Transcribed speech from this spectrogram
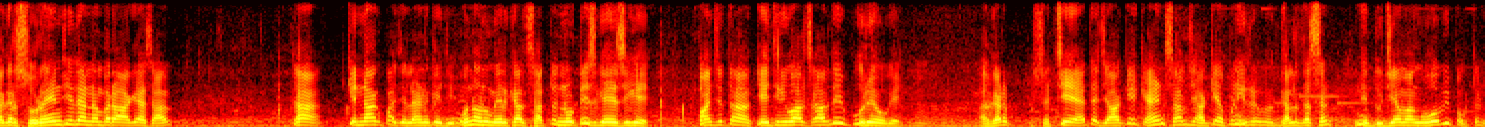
ਅਗਰ ਸੁਰੇਨ ਜੀ ਦਾ ਨੰਬਰ ਆ ਗਿਆ ਸਾਹਿਬ, ਤਾਂ ਕਿੰਨਾ ਕੁ ਭੱਜ ਲੈਣਗੇ ਜੀ ਉਹਨਾਂ ਨੂੰ ਮੇਰੇ ਖਿਆਲ ਸੱਤ ਨੋਟਿਸ ਗਏ ਸੀਗੇ ਪੰਜ ਤਾਂ ਕੇਜਰੀਵਾਲ ਸਾਹਿਬ ਦੇ ਵੀ ਪੂਰੇ ਹੋ ਗਏ ਅਗਰ ਸੱਚੇ ਹੈ ਤੇ ਜਾ ਕੇ ਕਹਿਣ ਸਾਹਿਬ ਜਾ ਕੇ ਆਪਣੀ ਰ- ਗੱਲ ਦੱਸਣ ਨਹੀਂ ਦੂਜਿਆਂ ਵਾਂਗੂ ਉਹ ਵੀ ਭੁਗਤਣ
